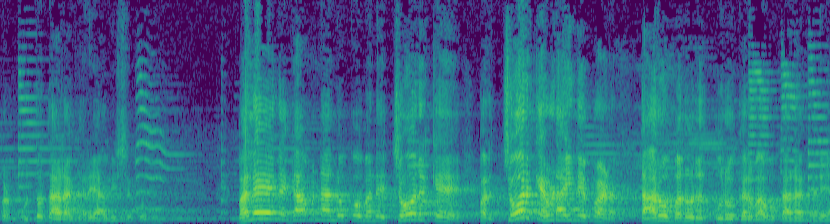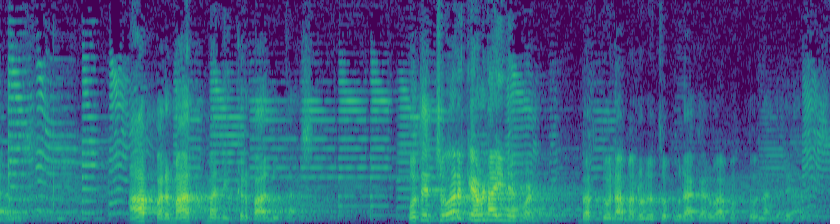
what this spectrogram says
પણ હું તો તારા ઘરે આવી શકું ભલે ને ગામના લોકો મને ચોર કે, પણ ચોર કહેવડાઈને પણ તારો મનોરથ પૂરો કરવા હું તારા ઘરે આવીશ આ પરમાત્માની કૃપાલુતા છે. પોતે ચોર કહેવડાઈને પણ ભક્તોના મનોરથો પૂરા કરવા ભક્તોના ઘરે આવે છે.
